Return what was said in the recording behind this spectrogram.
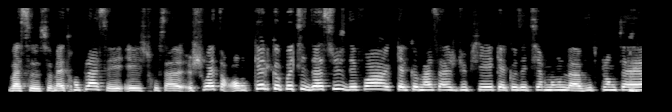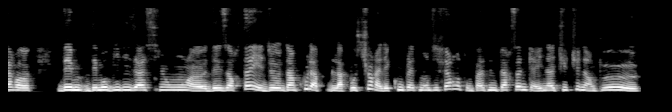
va se, se mettre en place et, et, je trouve ça chouette en quelques petites astuces des fois quelques massages du pied quelques étirements de la voûte plantaire euh, des, des, mobilisations euh, des orteils et d'un coup la, la, posture elle est complètement différente on passe d'une personne qui a une attitude un peu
